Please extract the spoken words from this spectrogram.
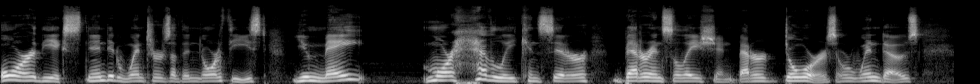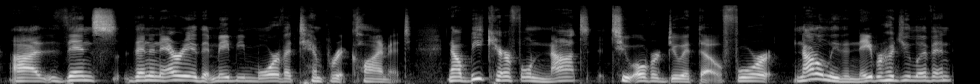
or the extended winters of the Northeast, you may more heavily consider better insulation, better doors or windows uh, than, than an area that may be more of a temperate climate. Now, be careful not to overdo it though, for not only the neighborhood you live in,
